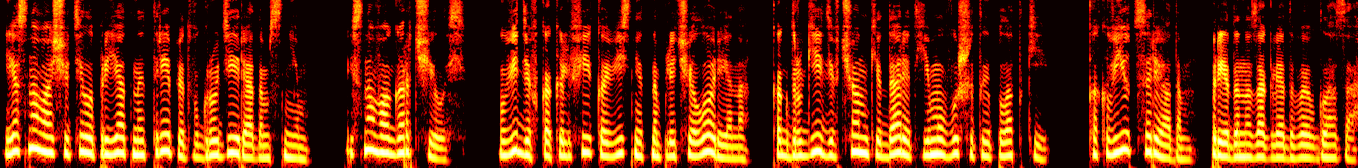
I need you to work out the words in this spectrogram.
Я снова ощутила приятный трепет в груди рядом с ним, и снова огорчилась, увидев, как эльфийка виснет на плече Лориена, как другие девчонки дарят ему вышитые платки, как вьются рядом, преданно заглядывая в глаза.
